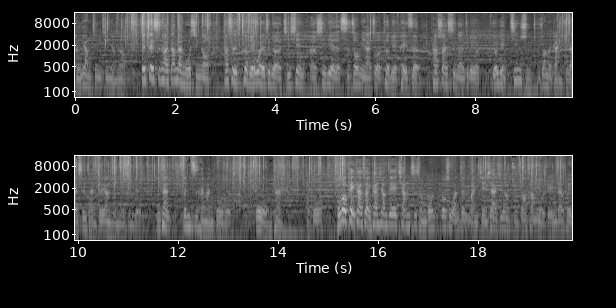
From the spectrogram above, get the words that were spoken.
很亮晶晶，有没有？所以这次它的钢弹模型哦，它是特别为了这个极限呃系列的十周年来做的特别配色，它算是呢这个有有点金属涂装的感觉来生产这样一个模型的。你看分支还蛮多的哦，你看好多，不过可以看出来，你看像这些枪支什么都都是完整版，剪下来基本上组装上面，我觉得应该会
